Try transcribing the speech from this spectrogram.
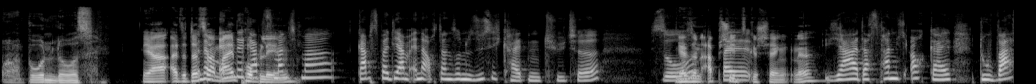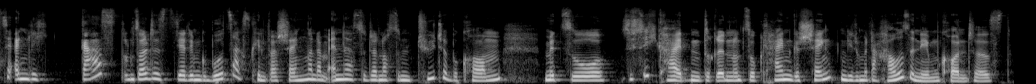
Oh, bodenlos. Ja, also das und war am mein Ende gab's Problem. manchmal, gab es bei dir am Ende auch dann so eine Süßigkeitentüte. So, Ja, so ein weil- Abschiedsgeschenk, ne? Ja, das fand ich auch geil. Du warst ja eigentlich Gast und solltest ja dem Geburtstagskind was schenken und am Ende hast du dann noch so eine Tüte bekommen mit so Süßigkeiten drin und so kleinen Geschenken, die du mit nach Hause nehmen konntest.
